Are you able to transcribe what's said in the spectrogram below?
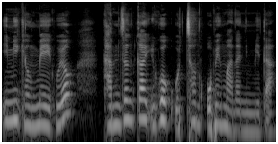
이미 경매이고요. 감정가 6억 5,500만 원입니다.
